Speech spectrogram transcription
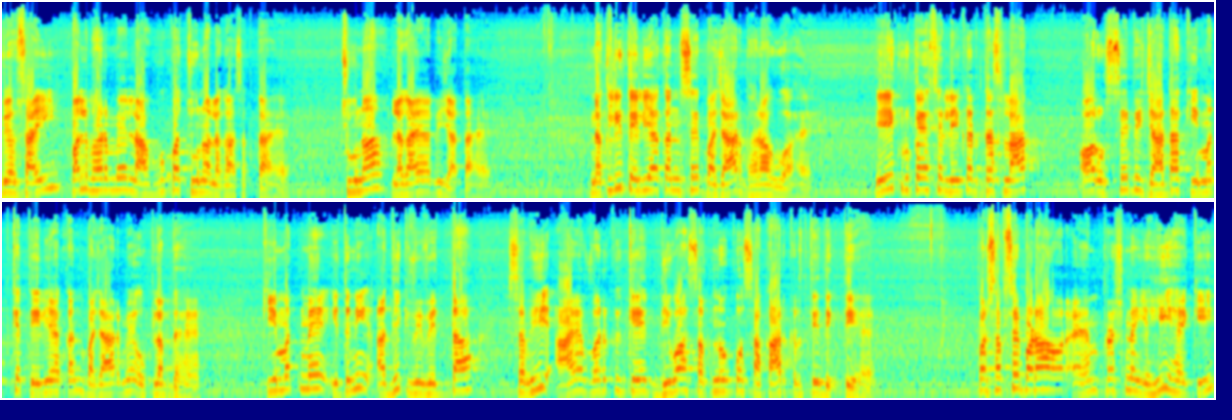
व्यवसायी पल भर में लाखों का चूना लगा सकता है। चूना लगाया भी जाता है। नकली तेलियाकंद से बाज़ार भरा हुआ है। एक रुपये से लेकर दस लाख और उससे भी ज़्यादा कीमत के तेलियाकंद बाज़ार में उपलब्ध हैं। कीमत में इतनी अधिक विविधता सभी आय वर्ग के दिवा सपनों को साकार करती दिखती है। पर सबसे बड़ा और अहम प्रश्न यही है कि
